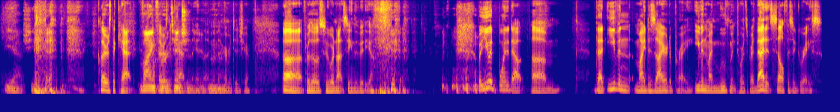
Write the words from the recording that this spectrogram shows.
Yeah, she. Claire's the cat. Vying for attention in the, in, the, mm-hmm. in the, hermitage here. Uh, for those who are not seeing the video, but you had pointed out um, that even my desire to pray, even my movement towards prayer, that itself is a grace.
